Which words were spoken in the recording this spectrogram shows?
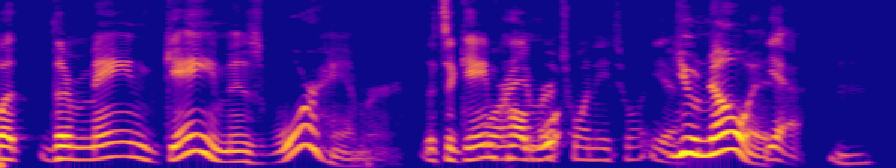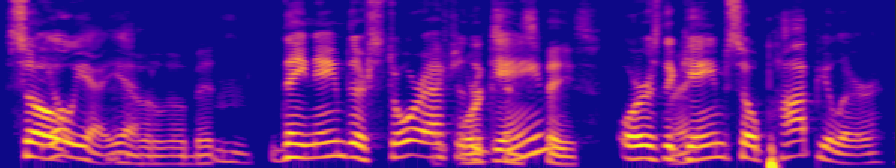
but their main game is Warhammer. It's a game called Warhammer War- 2020. Yeah. You know it. yeah. So oh yeah, yeah. a little bit. Mhm. they named their store Like after the orcs in game? space. Or is the right? game so popular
